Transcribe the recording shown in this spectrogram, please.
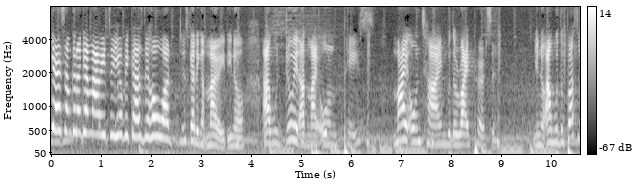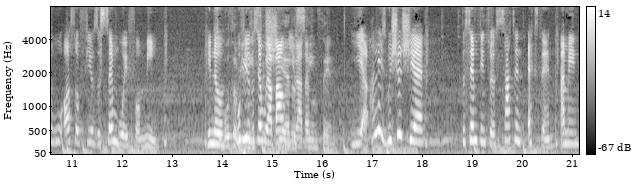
yes, I'm gonna get married to you because the whole world is getting married. You know, I would do it at my own pace, my own time, with the right person. You know, and with the person who also feels the same way for me. You know, so who feels the same to way about me, the rather. same thing. Yeah, at least we should share the same thing to a certain extent. I mean,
